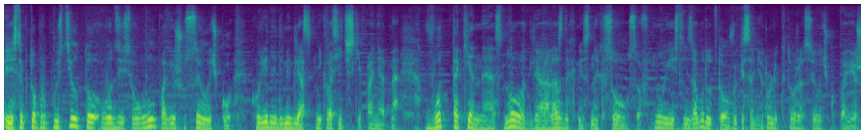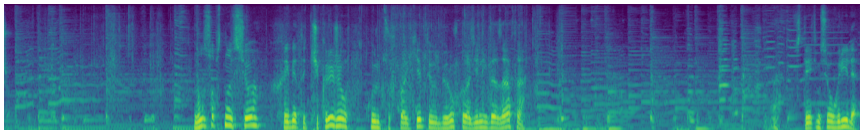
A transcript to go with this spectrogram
Если кто пропустил, то вот здесь в углу повешу ссылочку. Куриный демигляс, не классический, понятно. Вот такенная основа для разных мясных соусов. Ну, если не забуду, то в описании ролика тоже ссылочку повешу. Ну, собственно, все. Хребет отчекрыжил, курицу в пакет и уберу в холодильник до завтра. Встретимся у гриля.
